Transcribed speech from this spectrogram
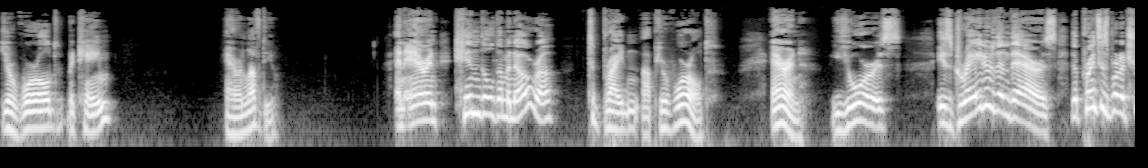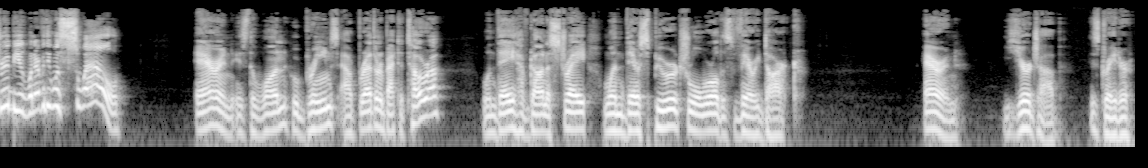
your world became, Aaron loved you. And Aaron kindled a menorah to brighten up your world. Aaron, yours is greater than theirs. The princes brought a tribute when everything was swell. Aaron is the one who brings our brethren back to Torah when they have gone astray, when their spiritual world is very dark. Aaron, your job is greater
